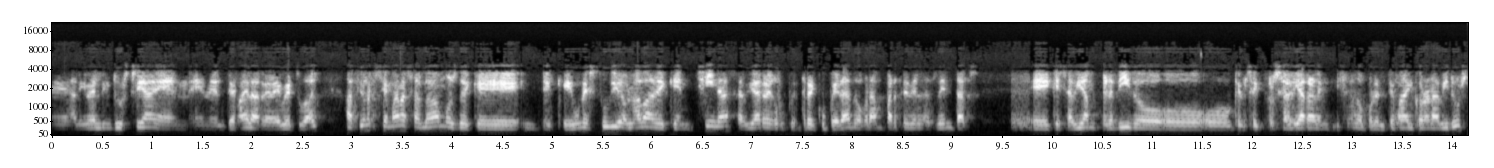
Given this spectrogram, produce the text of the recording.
eh, a nivel de industria en, el tema de la realidad virtual. Hace unas semanas hablábamos de que, de que un estudio hablaba de que en China se había recuperado gran parte de las ventas eh, que se habían perdido o, que el sector se había ralentizado por el tema del coronavirus,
